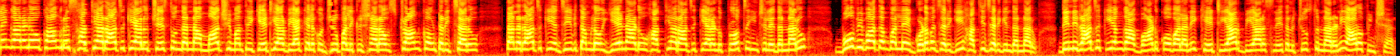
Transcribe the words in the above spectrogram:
తెలంగాణలో కాంగ్రెస్ హత్య రాజకీయాలు చేస్తుందన్న మాజీ మంత్రి కేటీఆర్ వ్యాఖ్యలకు జూపల్లి కృష్ణారావు స్ట్రాంగ్ కౌంటర్ ఇచ్చారు. తన రాజకీయ జీవితంలో ఏనాడు హత్య రాజకీయాలను ప్రోత్సహించలేదన్నారు. భూ వివాదం వల్లే గొడవ జరిగి హత్య జరిగిందన్నారు. దీన్ని రాజకీయంగా వాడుకోవాలని కేటీఆర్ బీఆర్ఎస్ నేతలు చూస్తున్నారని ఆరోపించారు.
